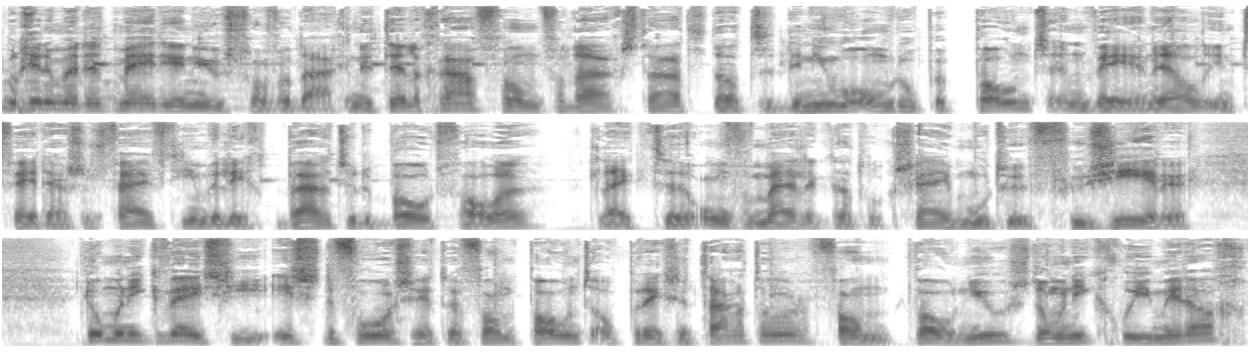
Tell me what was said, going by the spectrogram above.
We beginnen met het medianieuws van vandaag. In de Telegraaf van vandaag staat dat de nieuwe omroepen Poont en WNL in 2015 wellicht buiten de boot vallen. Het lijkt eh, onvermijdelijk dat ook zij moeten fuseren. Dominique Weesie is de voorzitter van Poont, ook presentator van Po Nieuws. Dominique, goedemiddag.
